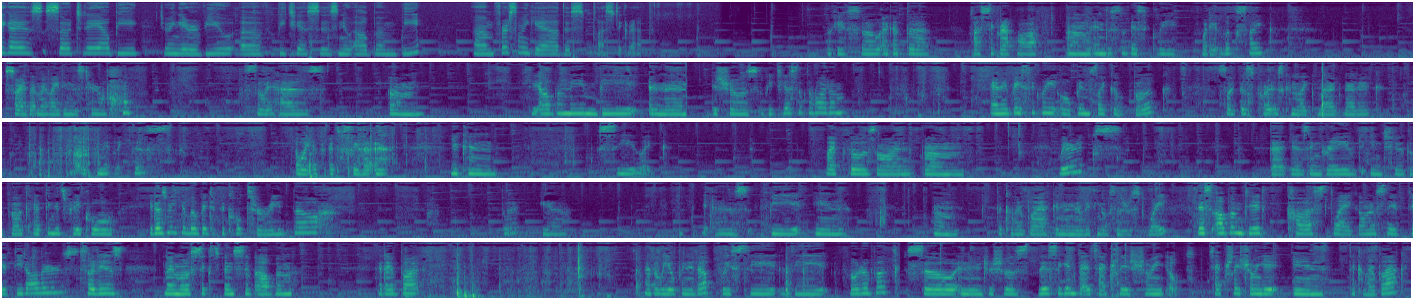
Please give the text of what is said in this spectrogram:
Hey guys, so today I'll be doing a review of BTS's new album BE. Um, first let me get out this plastic wrap. Okay, so I got the plastic wrap off, um, and this is basically what it looks like. Sorry that my lighting is terrible. so it has um, the album name BE, and then it shows BTS at the bottom, and it basically opens like a book. So like this part is kind of like magnetic. You open it like this. Oh wait, I forgot to say that. you can see like life goes on um, lyrics that is engraved into the book. I think it's pretty cool. It does make it a little bit difficult to read though. But It has BE in um, the color black and then everything else is just white. This album did cost like, I want to say $50. So it is my most expensive album that I bought. Now that we open it up, we see the photo book. So, and then it just shows this again, but it's actually showing, oh, it's actually showing it in the color black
